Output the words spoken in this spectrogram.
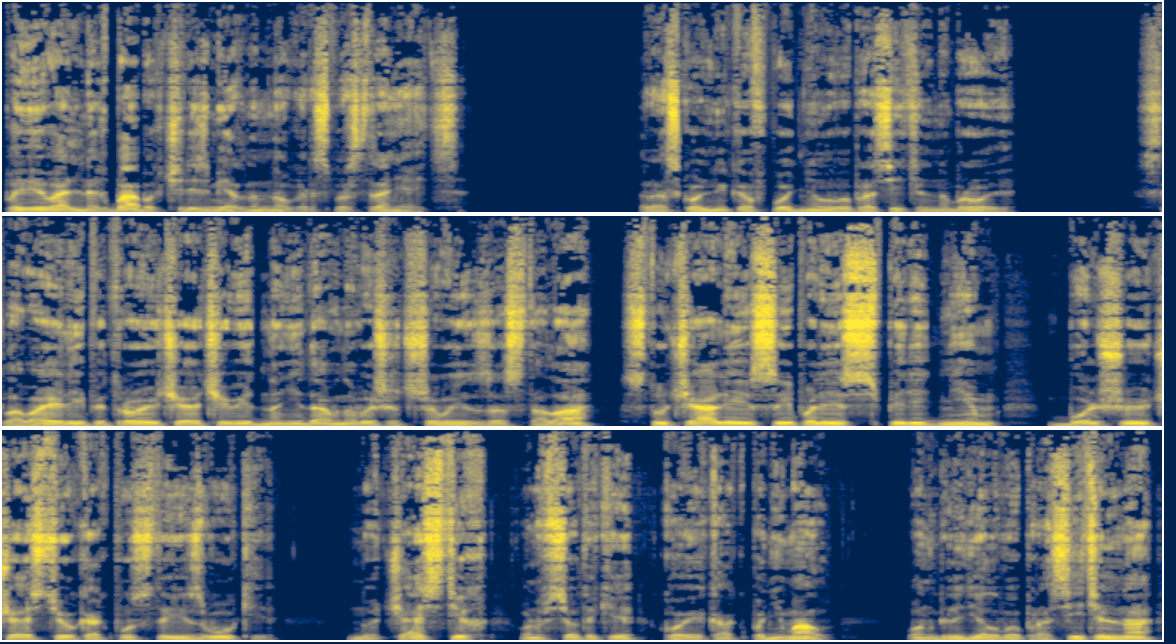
повивальных бабок чрезмерно много распространяется. Раскольников поднял вопросительно брови. Слова Ильи Петровича, очевидно, недавно вышедшего из-за стола, стучали и сыпались перед ним большую частью как пустые звуки, но часть их он все-таки кое-как понимал. Он глядел вопросительно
